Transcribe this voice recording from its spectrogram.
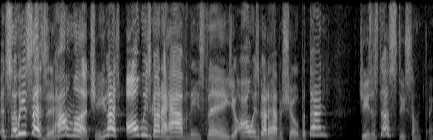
And so he says it. How much? You guys always got to have these things. You always got to have a show. But then Jesus does do something.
